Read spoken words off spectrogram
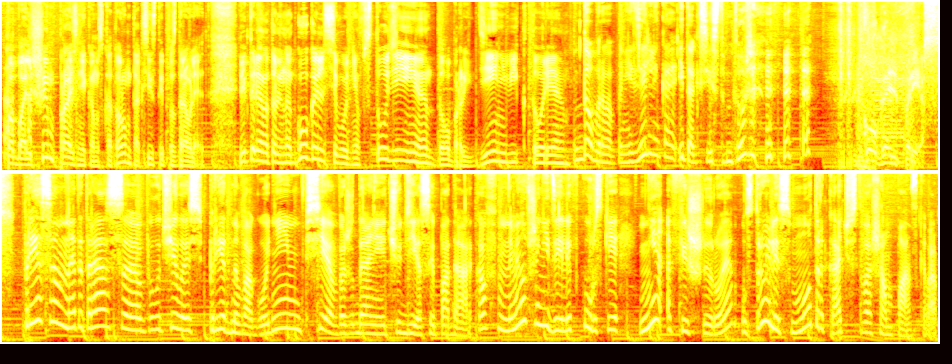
По большим праздникам, с которым таксисты поздравляют. Виктория Анатольевна Гоголь сегодня в студии. Добрый день, Виктория. Доброго понедельника и таксистам тоже. Гоголь Пресс. Пресса на этот раз э, получилась предновогодней, все в ожидании чудес и подарков. На минувшей неделе в Курске, не афишируя, устроили смотр качества шампанского.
